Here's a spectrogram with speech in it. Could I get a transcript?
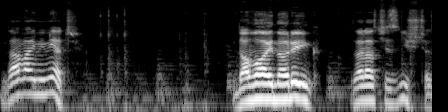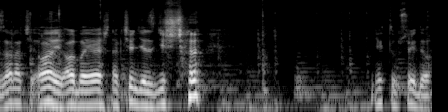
Dawaj mi miecz. Dawaj na ring! Zaraz cię zniszczę, zaraz cię... Oj, albo ja jeszcze na cię zniszczę. Niech tu przyjdą.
